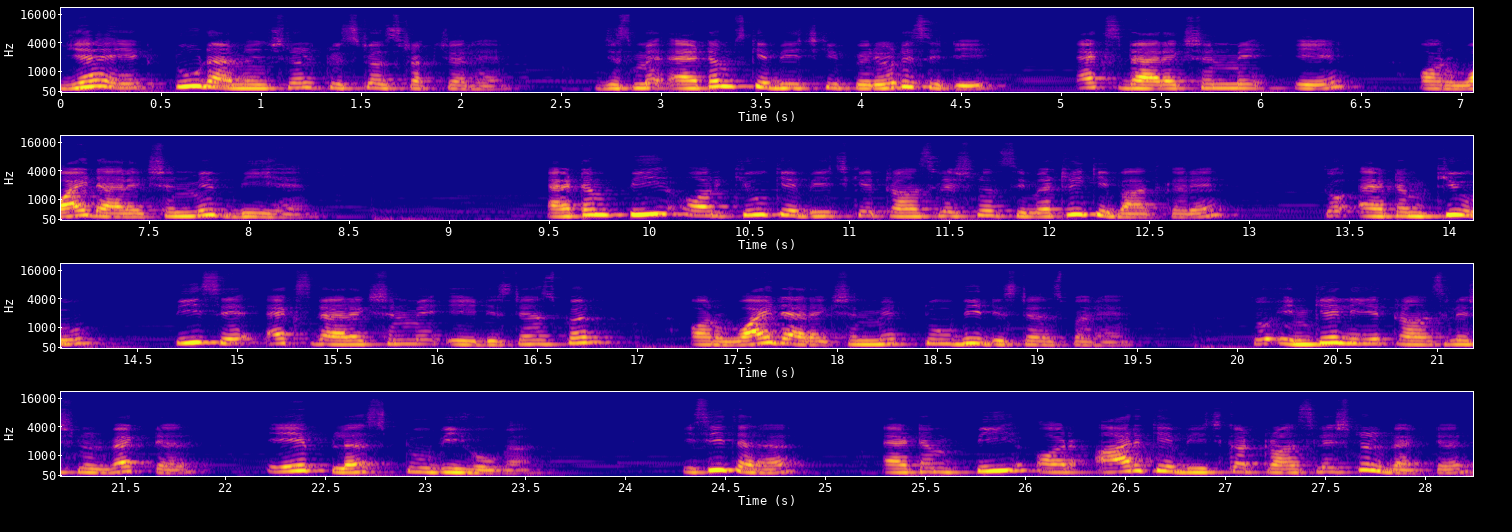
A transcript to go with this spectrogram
यह एक टू डायमेंशनल क्रिस्टल स्ट्रक्चर है, जिसमें एटम्स के बीच की पीरियोडिसिटी x डायरेक्शन में a और y डायरेक्शन में b है। एटम P और Q के बीच के ट्रांसलेशनल सिमेट्री की बात करें तो एटम Q P से x डायरेक्शन में a डिस्टेंस पर और y डायरेक्शन में 2b डिस्टेंस पर है। तो इनके लिए translational vector a plus two b होगा। इसी तरह एटम P और R के बीच का translational vector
